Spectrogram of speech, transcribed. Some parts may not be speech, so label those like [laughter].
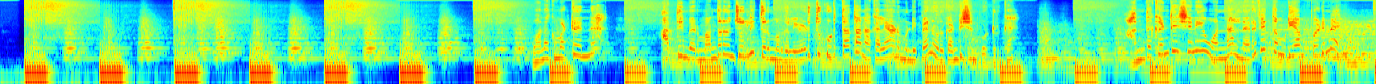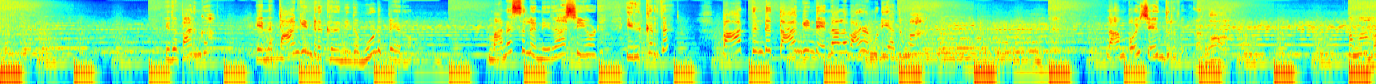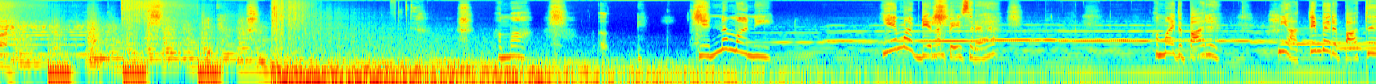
உனக்கு மட்டும் என்ன? அத்திம்பேர் மந்திரம் சொல்லி திருமங்கல் எடுத்து கொடுத்தா தான் நான் கல்யாணம் பண்ணிப்பேன்னு ஒரு கண்டிஷன் போட்டிருக்கேன். அந்த கண்டிஷனையும் ஒன்னால் நிறைவேற்ற முடியாம போயிடுமே. இதை பாருங்க. என்னை தாங்கிட்டு இருக்கிற நீங்க மூணு பேரும் மனசுல நிராசையோட இருக்கிறத பார்த்துட்டு தாங்கிட்டு என்னால வாழ முடியாதுமா. நான் போய் சேர்ந்துருவேன். அம்மா. என்னம்மா நீ? ஏம்மா இப்படி எல்லாம் பேசுற? அம்மா இத பாரு. நீ அத்திம்பேரை பார்த்து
